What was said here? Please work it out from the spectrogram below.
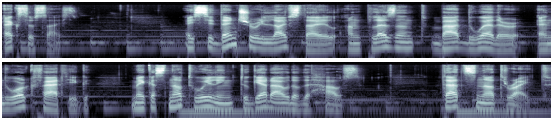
Exercise. A sedentary lifestyle, unpleasant, bad weather, and work fatigue make us not willing to get out of the house. That's not right.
